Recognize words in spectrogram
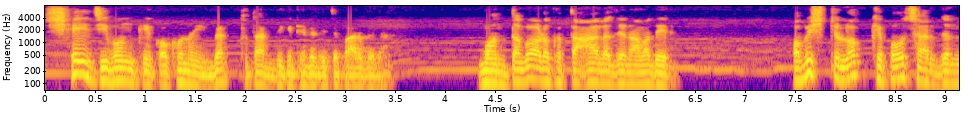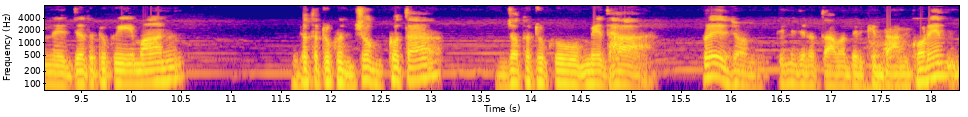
সেই জীবনকে কখনোই ব্যর্থতার দিকে ঠেলে দিতে পারবে না। মন্তাবরকতা আলা যেন আমাদের অবিষ্ট লক্ষ্যে পৌঁছার জন্য যতটুকু ইমান যতটুকু যোগ্যতা, যতটুকু মেধা প্রয়োজন, তিনি যেন তা আমাদেরকে দান করেন।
